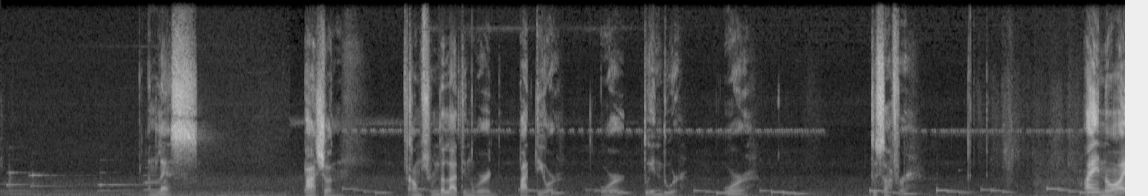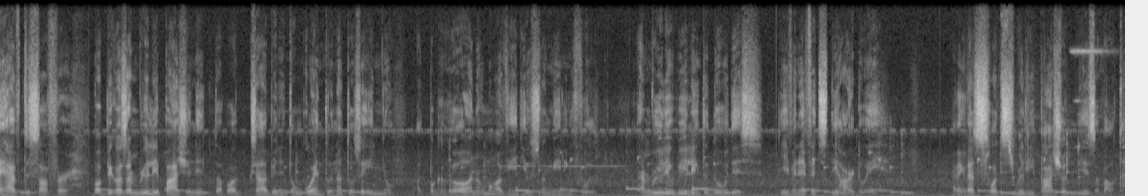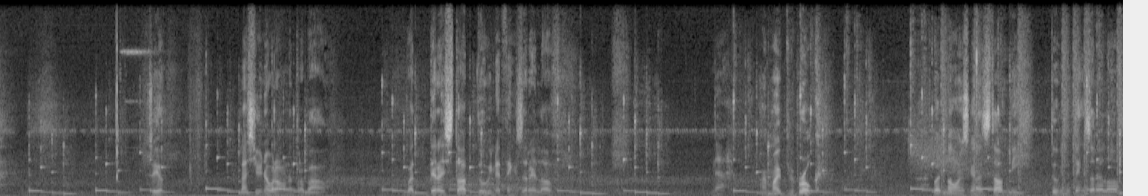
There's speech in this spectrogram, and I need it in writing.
Unless passion comes from the Latin word patior, or to endure, or to suffer. I know I have to suffer, but because I'm really passionate kapag sabi nitong kwento na to sa inyo at paggagawa ng mga videos na meaningful, I'm really willing to do this, even if it's the hard way. I think that's what's really passion is about. So yun, last year na wala ako ng trabaho. But did I stop doing the things that I love? Nah. I might be broke, but no one's gonna stop me doing the things that I love.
